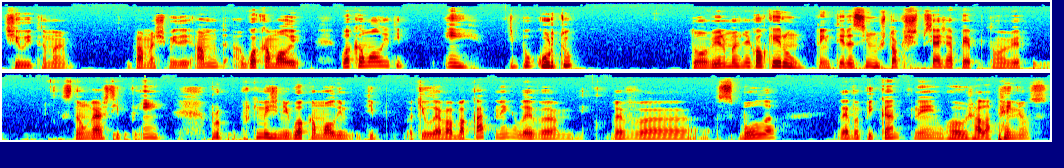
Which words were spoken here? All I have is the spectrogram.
Chili também. Pá, mas comida. Há muito. Guacamole. Guacamole é tipo. É, tipo curto. Estão a ver, mas não é qualquer um. Tem que ter assim uns toques especiais à Pepe. Estão a ver? Senão um gajo tipo. É. Porque, porque imagina, guacamole, tipo, aquilo leva abacate, né? Leva. Leva cebola. Leva picante, né? Os jalapenos.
